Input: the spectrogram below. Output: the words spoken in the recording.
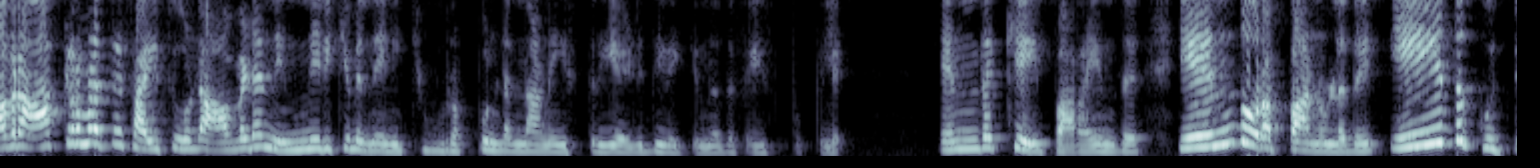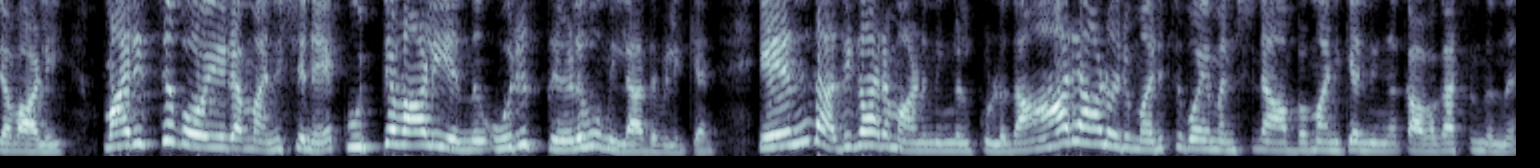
അവർ ആക്രമണത്തെ സഹിച്ചുകൊണ്ട് അവിടെ നിന്നിരിക്കുമെന്ന് എനിക്ക് ഉറപ്പുണ്ടെന്നാണ് ഈ സ്ത്രീ എഴുതി വെക്കുന്നത് ഫേസ്ബുക്കിൽ എന്തൊക്കെയാ ഈ പറയുന്നത്? എന്തുറപ്പാണുള്ളത്? ഏത് കുറ്റവാളി? മരിച്ചു പോയൊരു മനുഷ്യനെ കുറ്റവാളി എന്ന് ഒരു തെളിവുമില്ലാതെ വിളിക്കാൻ എന്ത് അധികാരമാണ് നിങ്ങൾക്കുള്ളത്? ആരാണ് ഒരു മരിച്ചുപോയ മനുഷ്യനെ അപമാനിക്കാൻ നിങ്ങൾക്ക് അവകാശം തന്ന്?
